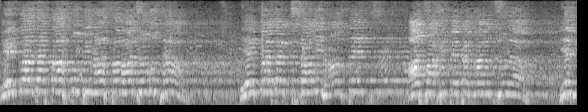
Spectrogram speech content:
2018-ին հասավ հաջողության 2020-ին հանձնեց Արցախի պետականությունը եւ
